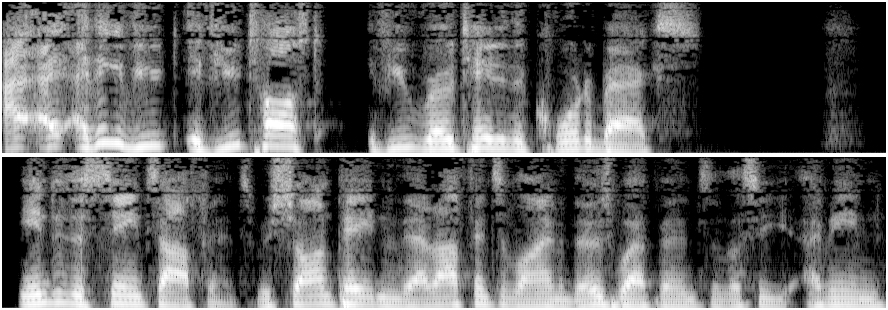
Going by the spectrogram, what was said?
I, I think if you, if you tossed, if you rotated the quarterbacks into the Saints offense with Sean Payton, that offensive line and those weapons, and let's see, I mean,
